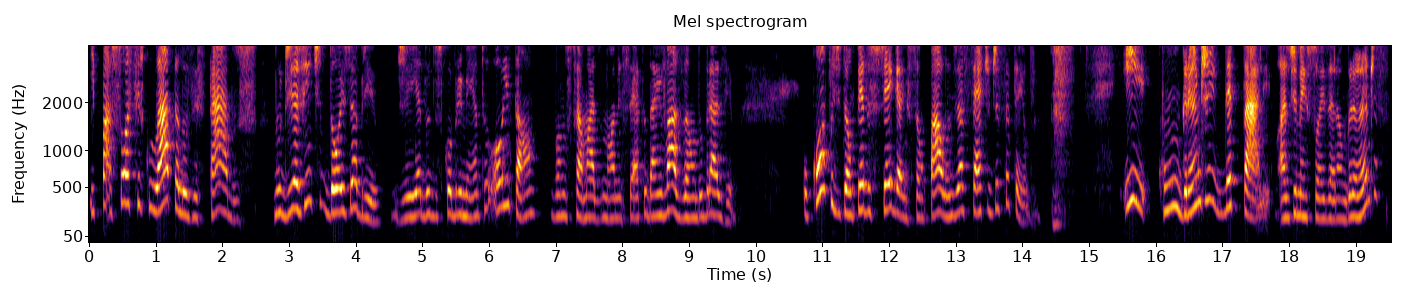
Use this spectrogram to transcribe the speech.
e passou a circular pelos estados no dia 22 de abril, dia do descobrimento, ou então, vamos chamar de nome certo, da invasão do Brasil. O corpo de Dom Pedro chega em São Paulo no dia 7 de setembro. E com um grande detalhe: as dimensões eram grandes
